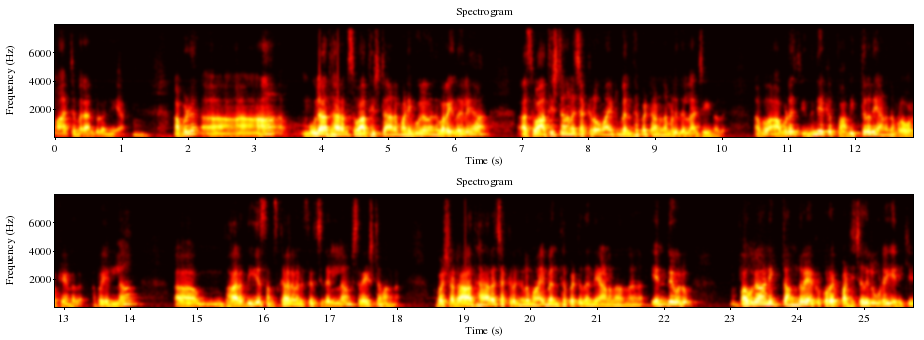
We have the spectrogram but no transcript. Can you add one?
മാറ്റം വരാൻ തുടങ്ങുകയാണ്. അപ്പോഴ് അപ്പോൾ ആ മൂലാധാരം സ്വാധിഷ്ഠാനം മണിപൂരം എന്ന് പറയുന്നതിൽ ആ സ്വാധിഷ്ഠാന ചക്രവുമായിട്ട് ബന്ധപ്പെട്ടാണ് നമ്മൾ ഇതെല്ലാം ചെയ്യുന്നത്. അപ്പോൾ അവിടെ ഇതിന്റെയൊക്കെ പവിത്രതയാണ് നമ്മൾ ഓർക്കേണ്ടത്. അപ്പോൾ എല്ലാം ഭാരതീയ സംസ്കാരം അനുസരിച്ച് ഇതെല്ലാം ശ്രേഷ്ഠമാണ്. അപ്പോൾ ഷടാധാര ചക്രങ്ങളുമായി ബന്ധപ്പെട്ട് തന്നെയാണെന്നാണ് എന്റെ ഒരു പൗരാണിക് തന്ത്രയൊക്കെ കുറേ പഠിച്ചതിലൂടെ എനിക്ക്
